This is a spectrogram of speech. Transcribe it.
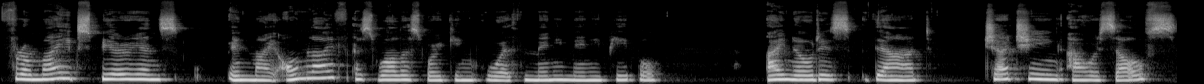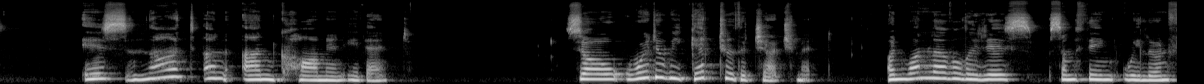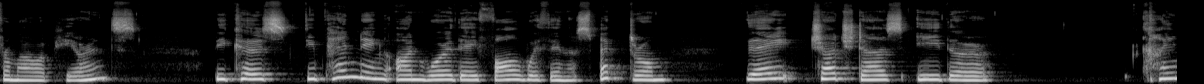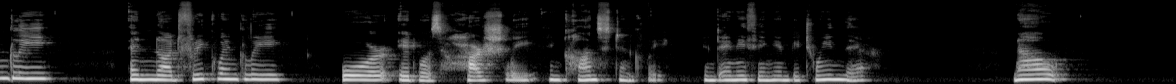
from my experience in my own life, as well as working with many, many people, I notice that judging ourselves is not an uncommon event. So, where do we get to the judgment? On one level, it is something we learn from our parents because depending on where they fall within a spectrum, they judged us either kindly and not frequently, or it was harshly and constantly, and anything in between there. Now,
